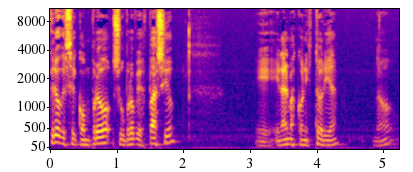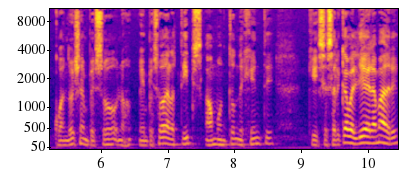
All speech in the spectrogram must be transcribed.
Creo que se compró su propio espacio eh, en Almas con Historia, ¿no? Cuando ella empezó, nos empezó a dar tips a un montón de gente que se acercaba el Día de la Madre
